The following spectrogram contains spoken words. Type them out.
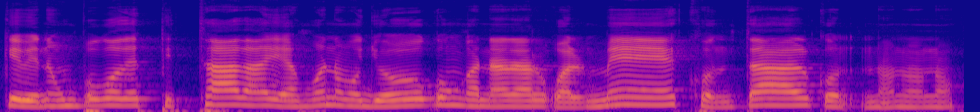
que viene un poco despistada y es, bueno, yo con ganar algo al mes, con tal, con... No, no, no.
